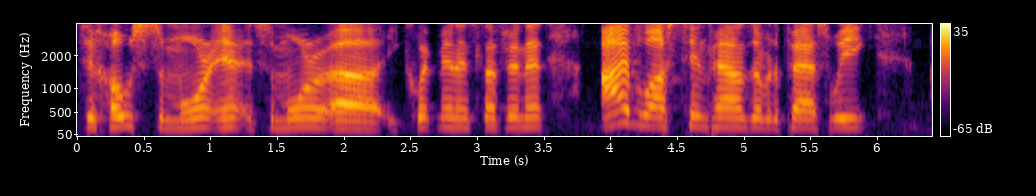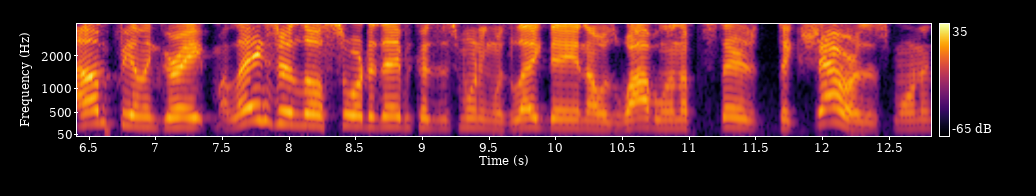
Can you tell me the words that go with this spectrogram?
to host some more eh, some more uh, equipment and stuff in it. I've lost ten pounds over the past week. I'm feeling great. My legs are a little sore today because this morning was leg day and I was wobbling up the stairs to take a shower this morning.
